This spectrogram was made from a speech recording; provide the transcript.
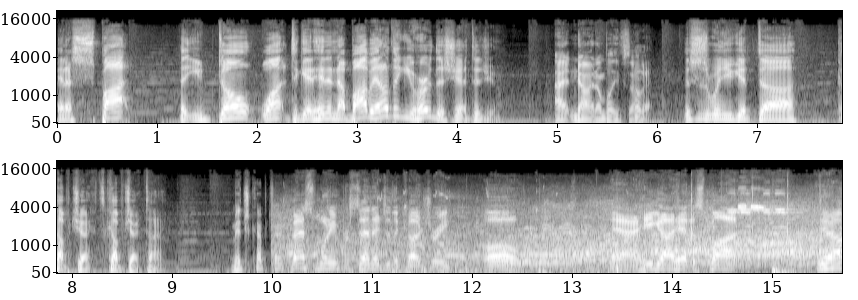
in a spot that you don't want to get hit in. Now, Bobby, I don't think you heard this yet, did you? I, no, I don't believe so. Okay. This is when you get uh cup check. It's cup check time. Mitch cup check. Best winning percentage in the country. Oh, yeah, he got hit in a spot. Yeah,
